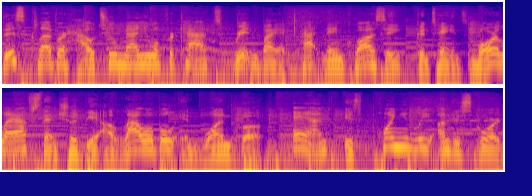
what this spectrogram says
This clever how to manual for cats, written by a cat named Quasi, contains more laughs than should be allowable in one book, and is poignantly underscored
